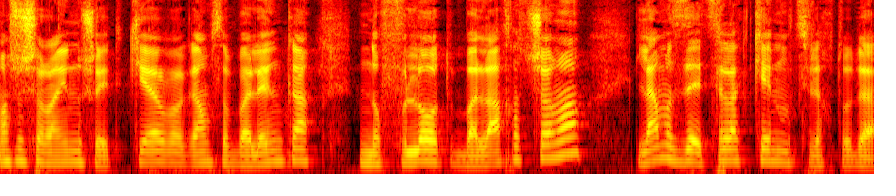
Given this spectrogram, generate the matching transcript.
משהו שראינו שאת קרבר, גם סבלנקה, נופלות בלחץ שמה, למה זה אצלה כן מצליח, אתה יודע?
